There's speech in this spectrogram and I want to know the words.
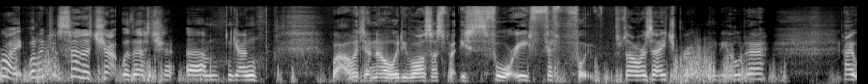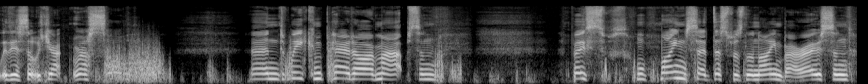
Right, well, I just had a chat with a um, young, well, I don't know what he was, I suppose he's 40, 50, 40 hours age group, maybe older, out with this little Jack Russell. And we compared our maps, and both, mine said this was the Nine Barrows, and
